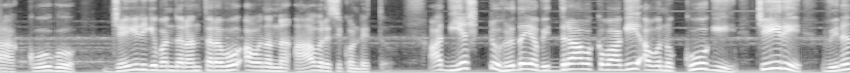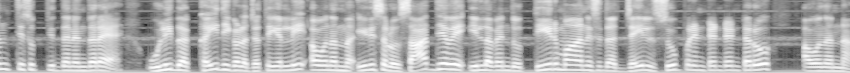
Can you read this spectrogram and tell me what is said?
ಆ ಕೂಗು ಜೈಲಿಗೆ ಬಂದ ನಂತರವೂ ಅವನನ್ನು ಆವರಿಸಿಕೊಂಡಿತ್ತು. ಅದೆಷ್ಟು ಹೃದಯ ವಿದ್ರಾವಕವಾಗಿ ಅವನು ಕೂಗಿ ಚೀರಿ ವಿನಂತಿಸುತ್ತಿದ್ದನೆಂದರೆ ಉಳಿದ ಕೈದಿಗಳ ಜೊತೆಯಲ್ಲಿ ಅವನನ್ನು ಇರಿಸಲು ಸಾಧ್ಯವೇ ಇಲ್ಲವೆಂದು ತೀರ್ಮಾನಿಸಿದ ಜೈಲ್ ಸೂಪರಿಂಟೆಂಡೆಂಟರು ಅವನನ್ನು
